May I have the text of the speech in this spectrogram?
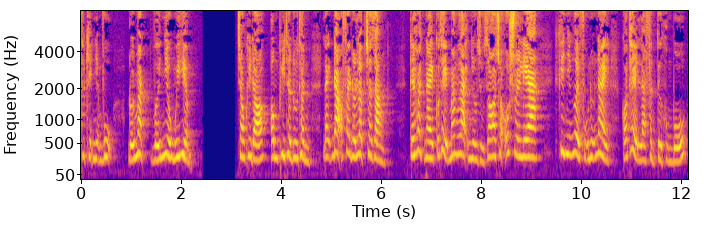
thực hiện nhiệm vụ đối mặt với nhiều nguy hiểm. Trong khi đó, ông Peter Dutton, lãnh đạo phe đối lập cho rằng kế hoạch này có thể mang lại nhiều rủi ro cho Australia khi những người phụ nữ này có thể là phần tử khủng bố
